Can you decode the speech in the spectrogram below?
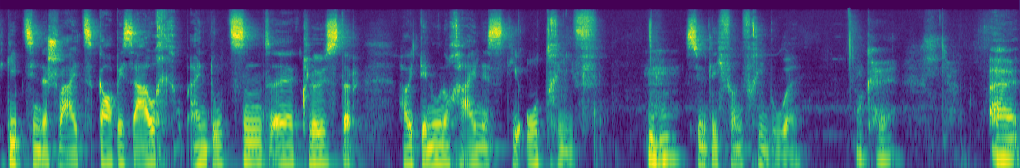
Die gibt es in der Schweiz. Gab es auch ein Dutzend äh, Klöster. Heute nur noch eines, die Autrive, mhm. südlich von Fribourg. Okay. Äh,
